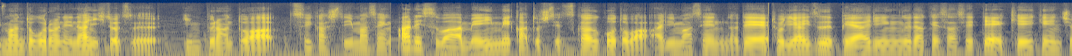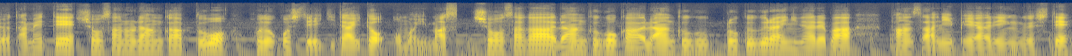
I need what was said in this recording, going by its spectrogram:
今のところね、何一つインプラントは追加していません。アレスはメインメカとして使うことはありませんので、とりあえずペアリングだけさせて経験値を貯めて、少佐のランクアップを施していきたいと思います。少佐がランク5かランク6ぐらいになれば、パンサーにペアリングして、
